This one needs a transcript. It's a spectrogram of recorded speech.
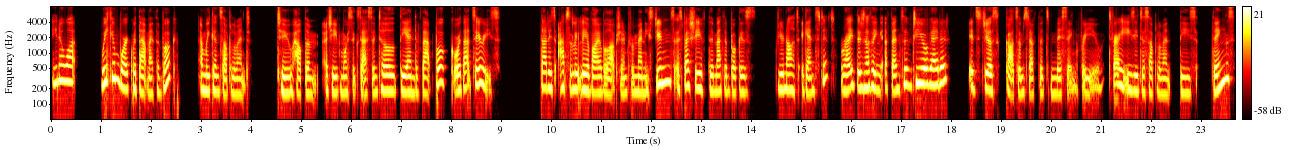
you know what, we can work with that method book and we can supplement to help them achieve more success until the end of that book or that series. That is absolutely a viable option for many students, especially if the method book is, you're not against it, right? There's nothing offensive to you about it. It's just got some stuff that's missing for you. It's very easy to supplement these things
